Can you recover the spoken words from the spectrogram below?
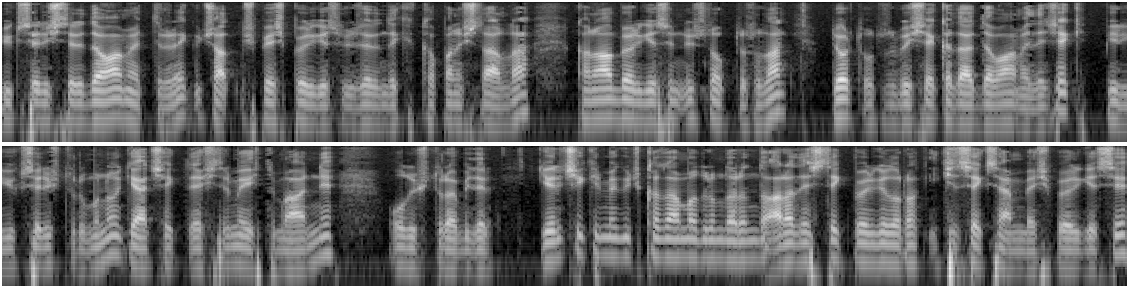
yükselişleri devam ettirerek 3.65 bölgesi üzerindeki kapanışlarla kanal bölgesinin üst noktası olan 4.35'e kadar devam edecek bir yükseliş durumunu gerçekleştirme ihtimalini oluşturabilir. Geri çekilme güç kazanma durumlarında ara destek bölge olarak 2.85 bölgesi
